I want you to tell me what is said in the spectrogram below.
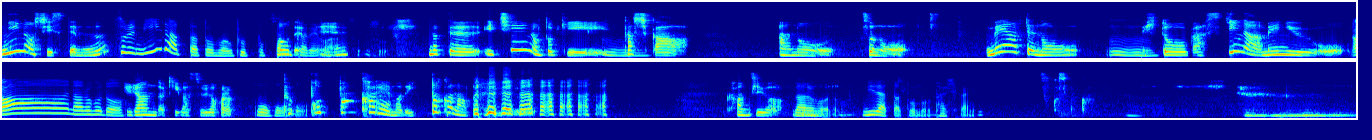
2のシステム？それ2位だったと思う、プッポッパンカレーは。だよねそうそうだって1位の時、うん確かあのその目当ての。人が好きなメニューをあー、なるほど。選んだ気がするだからほうほうほプポッパンカレーまで行ったかなっていう 感じがう。なるほうんど。2だったと思う、確かに。そっかそっかうん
